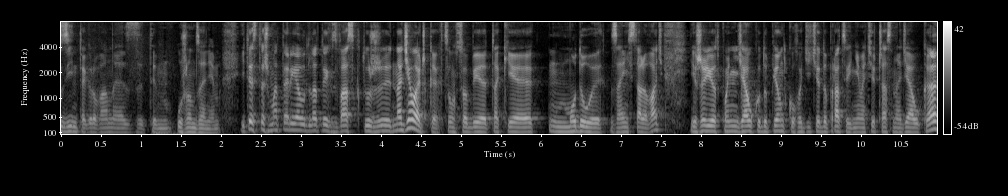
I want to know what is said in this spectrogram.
zintegrowane z tym urządzeniem. I to jest też materiał dla tych z Was, którzy na działeczkę chcą sobie takie moduły zainstalować. Jeżeli od poniedziałku do piątku chodzicie do pracy i nie macie czas na działkę,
